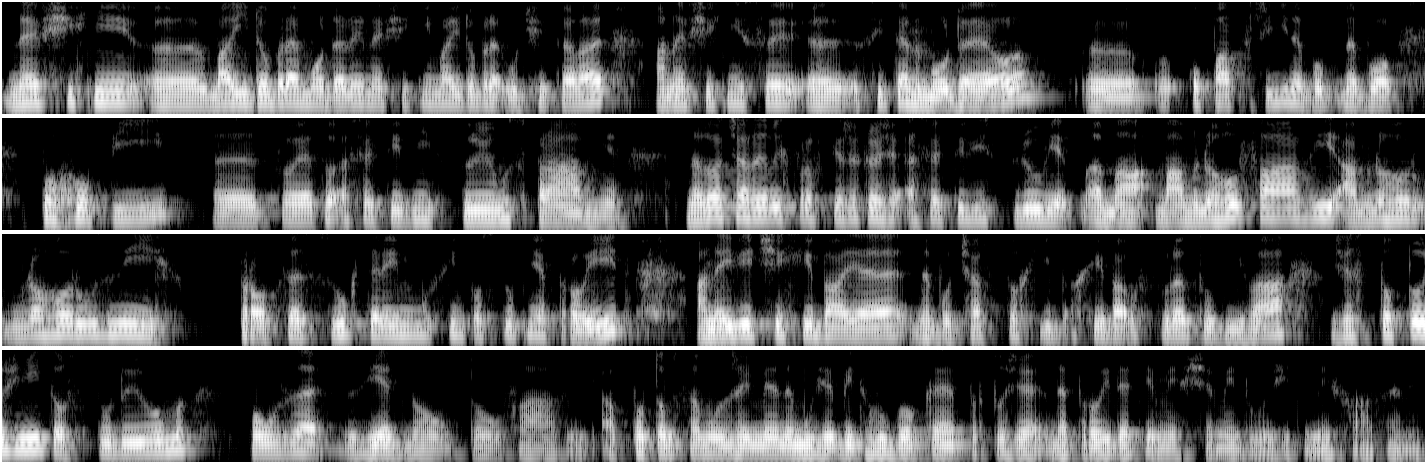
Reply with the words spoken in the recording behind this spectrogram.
ne všichni eh, mají dobré modely, ne všichni mají dobré učitele a ne všichni si, si ten model opatří nebo, nebo pochopí, co je to efektivní studium správně. Na začátek bych prostě řekl, že efektivní studium je, má, má mnoho fází a mnoho, mnoho různých procesů, kterým musím postupně projít. A největší chyba je, nebo často chyba, chyba u studentů bývá, že stotožní to studium pouze s jednou tou fází. A potom samozřejmě nemůže být hluboké, protože neprojde těmi všemi důležitými fázemi.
